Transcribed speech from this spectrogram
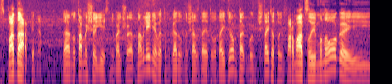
с подарками. Да, ну там еще есть небольшое обновление в этом году, но сейчас до этого дойдем, так будем читать, а то информации много, и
